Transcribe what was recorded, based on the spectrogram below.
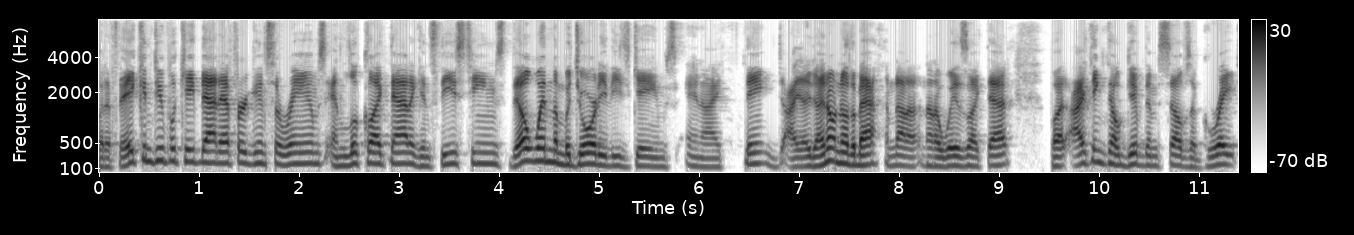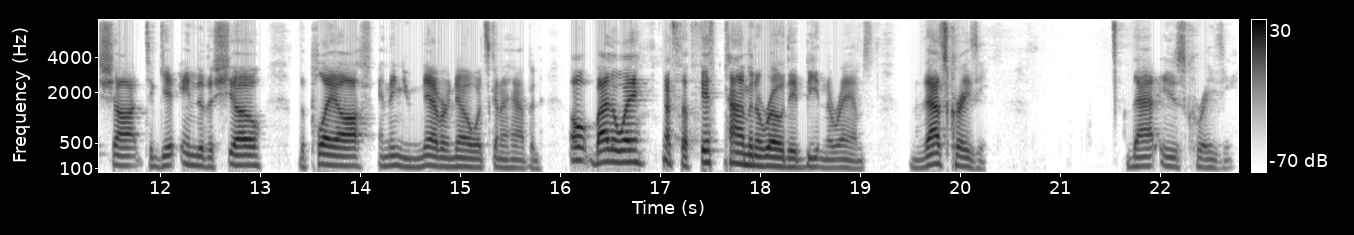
But if they can duplicate that effort against the Rams and look like that against these teams, they'll win the majority of these games. And I think I, I don't know the math. I'm not a, not a whiz like that, but I think they'll give themselves a great shot to get into the show, the playoff, and then you never know what's going to happen. Oh, by the way, that's the fifth time in a row they've beaten the Rams. That's crazy. That is crazy.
